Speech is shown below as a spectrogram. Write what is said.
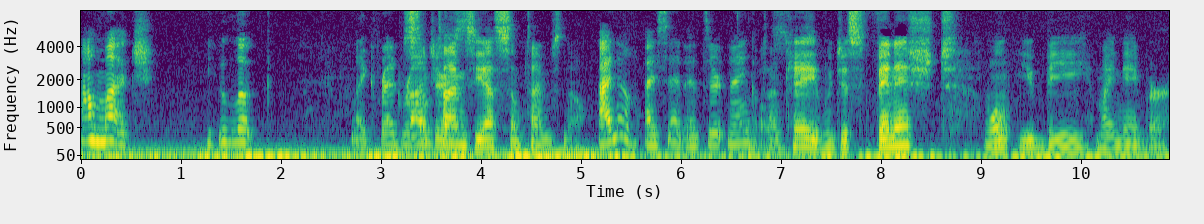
how much you look like Fred Rogers. Sometimes yes, sometimes no. I know. I said at certain angles. Okay, we just finished Won't You Be My Neighbor?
